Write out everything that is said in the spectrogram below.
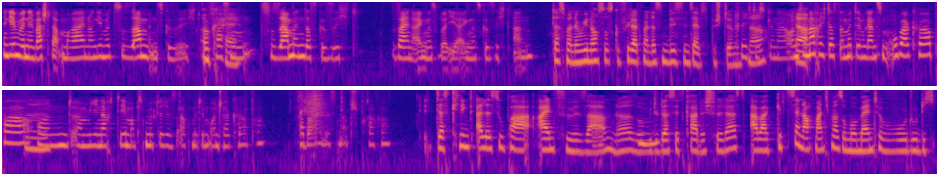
Dann gehen wir in den Waschlappen rein und gehen wir zusammen ins Gesicht und Okay. fassen zusammen das Gesicht, sein eigenes oder ihr eigenes Gesicht an. Dass man irgendwie noch so das Gefühl hat, man ist ein bisschen selbstbestimmt. Richtig, ne? genau. Und ja. so mache ich das dann mit dem ganzen Oberkörper Mhm. und ähm, je nachdem, ob es möglich ist, auch mit dem Unterkörper. Aber alles in Absprache. das klingt alles super einfühlsam, ne, so Mhm. wie du das jetzt gerade schilderst. Aber gibt's denn auch manchmal so Momente, wo du dich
